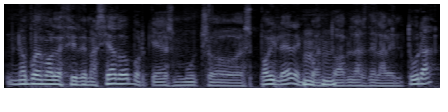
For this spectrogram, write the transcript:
no podemos decir demasiado porque es mucho spoiler en cuanto hablas de la aventura.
